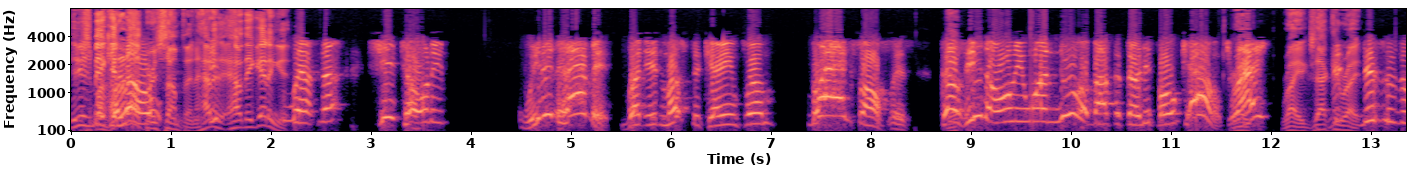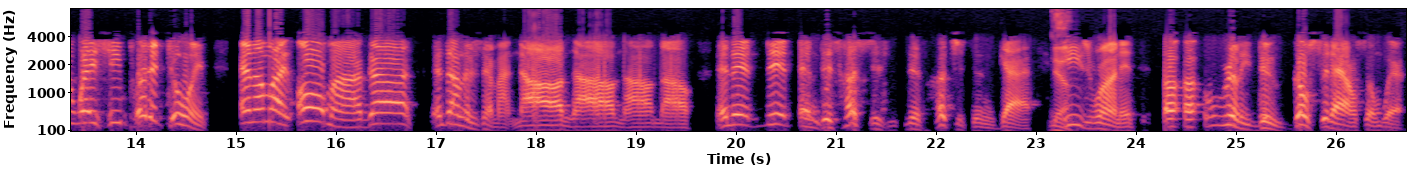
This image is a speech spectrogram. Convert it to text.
They're just making it up or something. How, did, how are they getting it? well, no, she told him we didn't have it, but it must have came from Bragg's office because he's the only one knew about the 34 counts, right? Right, exactly Th- right. This is the way she put it to him. And I'm like, oh my God. And Donald said, no, no, no, no. And then, then and this Hutchins, this Hutchinson guy, Yeah. he's running. Uh, uh, really, dude, go sit down somewhere.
